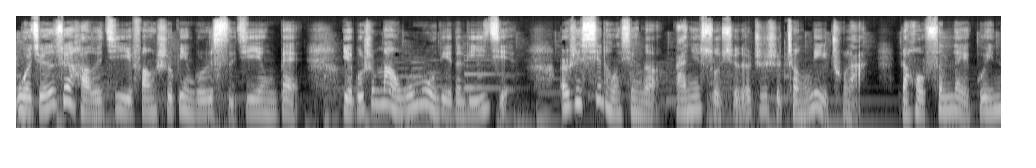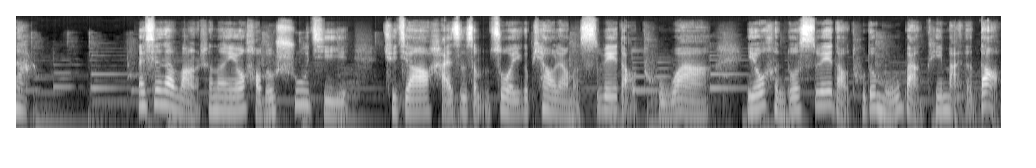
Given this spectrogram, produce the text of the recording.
我觉得最好的记忆方式，并不是死记硬背，也不是漫无目的的理解，而是系统性的把你所学的知识整理出来，然后分类归纳。那现在网上呢也有好多书籍去教孩子怎么做一个漂亮的思维导图啊，也有很多思维导图的模板可以买得到，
